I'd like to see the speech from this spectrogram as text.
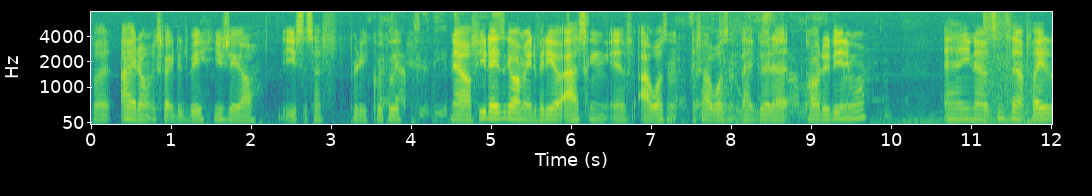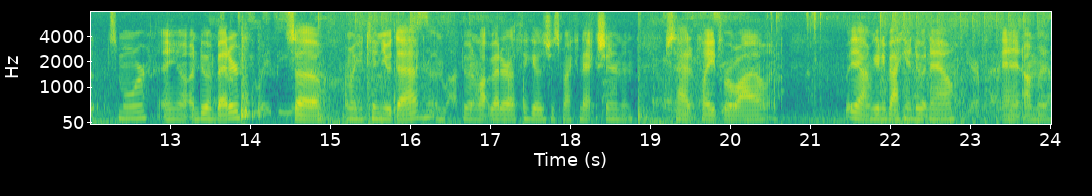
But I don't expect it to be. Usually I'll get used to stuff pretty quickly. Now, a few days ago I made a video asking if I wasn't, if I wasn't that good at Call of Duty anymore. And, you know, since then I played some more, and, you know, I'm doing better. So, I'm going to continue with that. I'm doing a lot better. I think it was just my connection, and just hadn't played for a while. And, but yeah, I'm getting back into it now, and I'm gonna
